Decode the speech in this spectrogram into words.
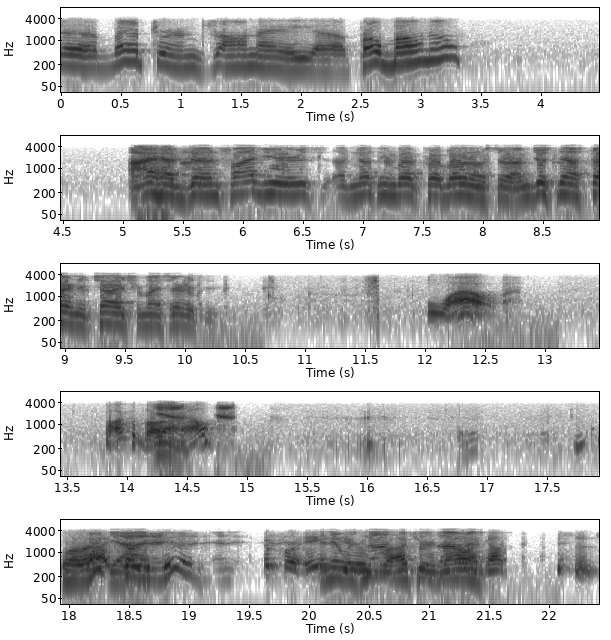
uh, veterans on a uh, pro bono. I have done five years of nothing but pro bono, sir. I'm just now starting to charge for my services. wow. Talk about Yeah. Al. Well, that's Yeah, pretty and it- good. And for eight And it was years, not Roger. because I Now I, got my license.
